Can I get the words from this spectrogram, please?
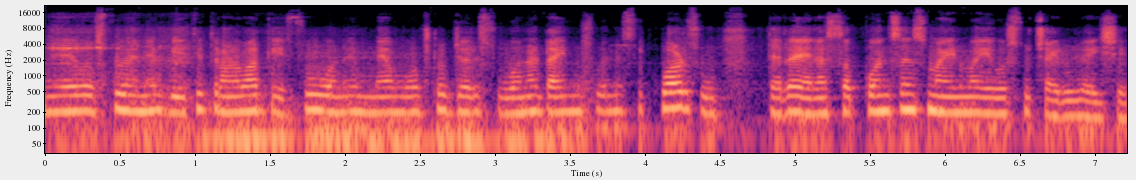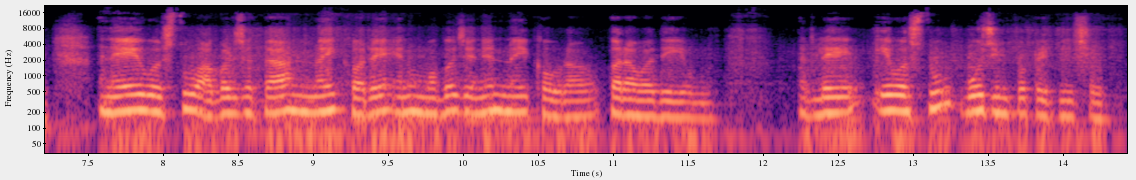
અને એ વસ્તુ એને બેથી ત્રણ વાર કહેશું અને મેં મોસ્ટ ઓફ જ્યારે સુવાના ટાઈમ છું એને શીખવાડશું, ત્યારે એના સબકોન્શિયસ માઇન્ડમાં એ વસ્તુ ચાલુ જાય છે. અને એ વસ્તુ આગળ જતાં નહીં કરે એનું મગજ એને નહીં કરાવવા દે એવું. એટલે એ વસ્તુ બહુ જ ઇમ્પોર્ટન્ટની છે.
